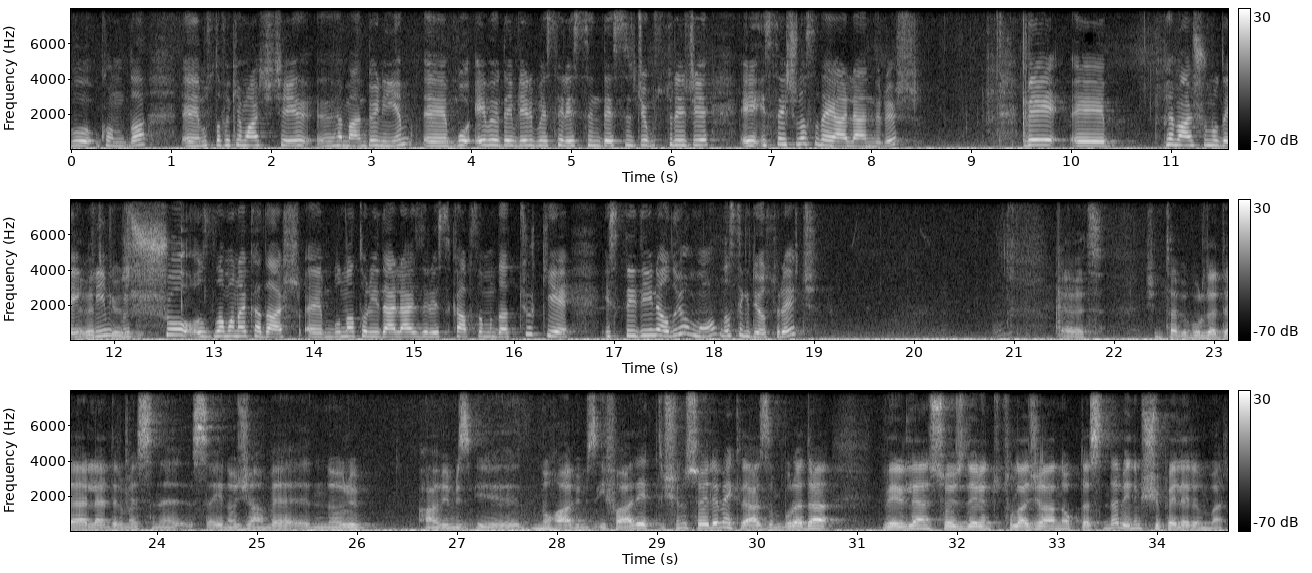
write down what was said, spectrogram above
bu konuda e, Mustafa Kemal Çiçek'e e, hemen döneyim. E, bu ev ödevleri meselesinde sizce bu süreci e, İsveç nasıl değerlendirir? Ve e, hemen şunu da Evet, ekleyeyim. Gözde. Şu zamana kadar bu NATO Liderler Zirvesi kapsamında Türkiye istediğini alıyor mu? Nasıl gidiyor süreç? Evet. Şimdi tabii burada değerlendirmesini Sayın Hocam ve Nuri abimiz, e, Nuh abimiz ifade etti. Şunu söylemek lazım. Burada verilen sözlerin tutulacağı noktasında benim şüphelerim var.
